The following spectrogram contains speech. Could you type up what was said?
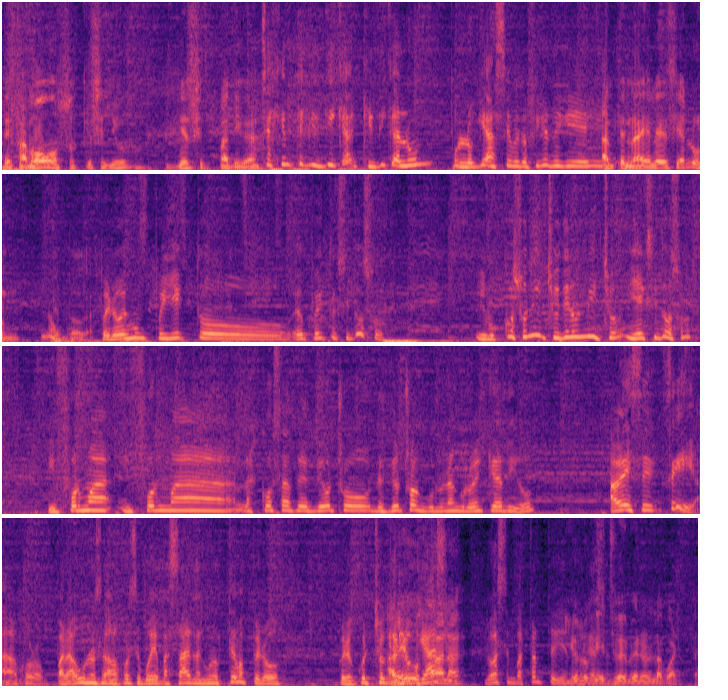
de famosos, qué sé yo, bien simpáticas. Mucha gente critica, critica a Lun por lo que hace, pero fíjate que. Antes nadie le decía Lun, No, en pero es un proyecto es un proyecto exitoso y buscó su nicho y tiene un nicho y es exitoso informa informa las cosas desde otro desde otro ángulo un ángulo bien creativo a veces sí a lo mejor para unos a lo mejor se puede pasar en algunos temas pero pero encuentro que lo que hacen la- lo hacen bastante bien Yo lo que he hacen. hecho de menos es la cuarta,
